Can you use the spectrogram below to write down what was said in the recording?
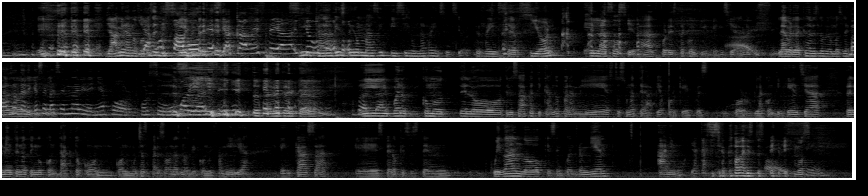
ya, mira, nosotros ya, en por diciembre. favor, que se acabe este año. Sí, cada vez veo más difícil una reinserción, reinserción en la sociedad por esta contingencia. Ay, sí. La verdad, cada vez lo veo más lejano. Vamos a tener y- que hacer la cena navideña por, por Zoom o algo Sí, así. totalmente de acuerdo. Y bueno, como te lo, te lo estaba platicando, para mí esto es una terapia porque pues por la contingencia realmente no tengo contacto con, con muchas personas más que con mi familia en casa. Eh, espero que se estén cuidando, que se encuentren bien. Ánimo, ya casi se acaba esto, Ay, esperemos. sí.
